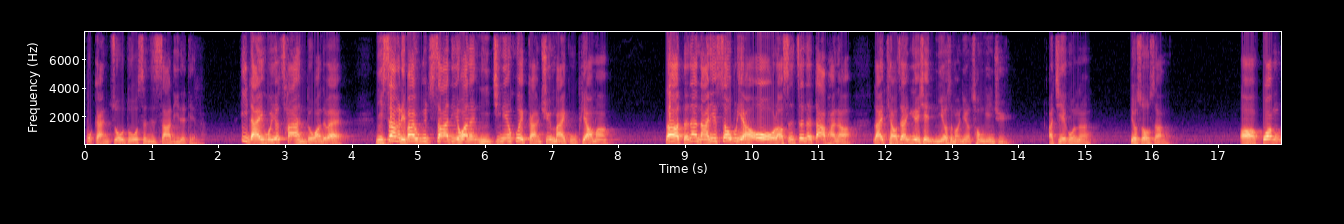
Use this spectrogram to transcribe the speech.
不敢做多甚至杀低的点一来一回又差很多嘛，对不对？你上个礼拜五杀低的话呢，你今天会敢去买股票吗？那等到哪天受不了哦，老师真的大盘啊来挑战月线，你有什么？你又冲进去啊？结果呢又受伤哦，光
